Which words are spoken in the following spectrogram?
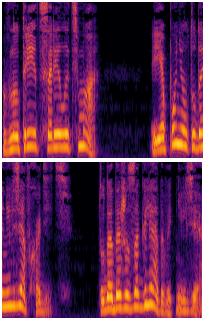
внутри царила тьма. Я понял, туда нельзя входить. Туда даже заглядывать нельзя.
